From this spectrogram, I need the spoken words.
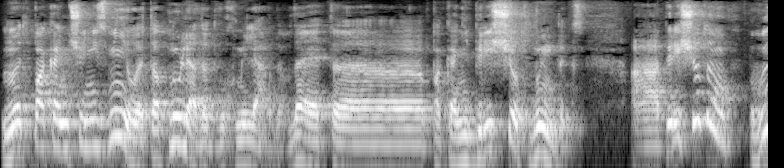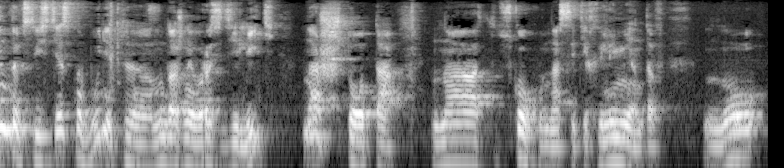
Но это пока ничего не изменило, это от нуля до 2 миллиардов, да, это пока не пересчет в индекс. А пересчетом в индекс, естественно, будет, э, мы должны его разделить на что-то, на сколько у нас этих элементов. Ну,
